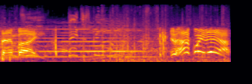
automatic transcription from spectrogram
Stand by. You're halfway there.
